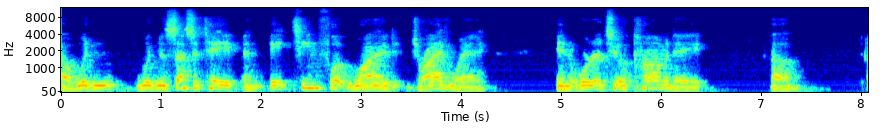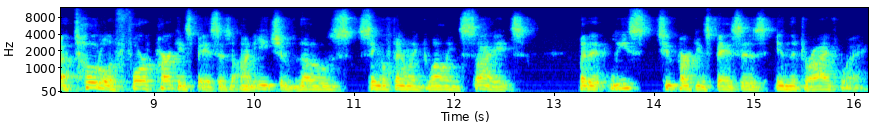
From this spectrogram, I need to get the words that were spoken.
uh, would, would necessitate an 18-foot wide driveway in order to accommodate uh, a total of four parking spaces on each of those single-family dwelling sites, but at least two parking spaces in the driveway.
